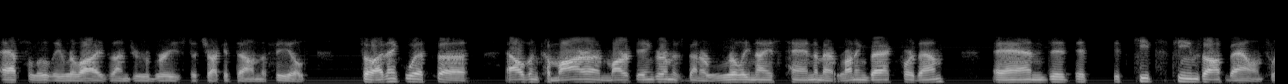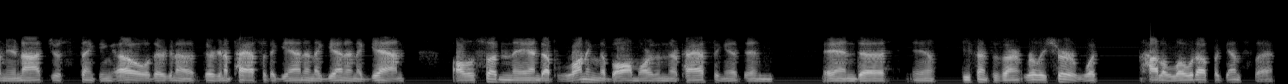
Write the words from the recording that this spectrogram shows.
absolutely relies on Drew Brees to chuck it down the field. So I think with uh, Alvin Kamara and Mark Ingram has been a really nice tandem at running back for them, and it it, it keeps teams off balance when you're not just thinking, oh, they're gonna they're gonna pass it again and again and again. All of a sudden, they end up running the ball more than they're passing it, and and uh, you know defenses aren't really sure what how to load up against that.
